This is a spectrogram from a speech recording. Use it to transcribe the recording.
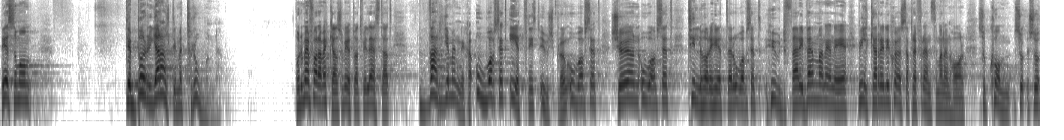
Det är som om det börjar alltid med tron. Var du med förra veckan så vet du att vi läste att varje människa, oavsett etniskt ursprung, oavsett kön, oavsett tillhörigheter, oavsett hudfärg, vem man än är, vilka religiösa preferenser man än har, så, kom, så, så,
